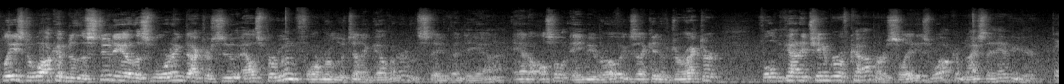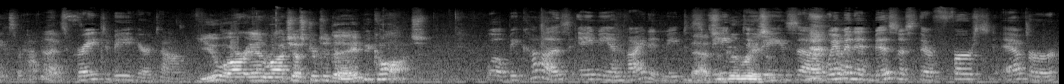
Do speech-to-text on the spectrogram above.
Pleased to welcome to the studio this morning Dr. Sue Ellspermann, former Lieutenant Governor of the state of Indiana, and also Amy Rowe, Executive Director, Fulton County Chamber of Commerce. Ladies, welcome. Nice to have you here. Thanks for having us. It's great to be here, Tom. You are in Rochester today because Well, because Amy invited me to That's speak to these uh, women in business, their first ever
